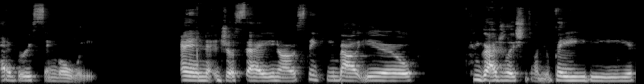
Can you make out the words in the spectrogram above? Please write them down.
every single week. And just say, you know, I was thinking about you. Congratulations on your baby.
